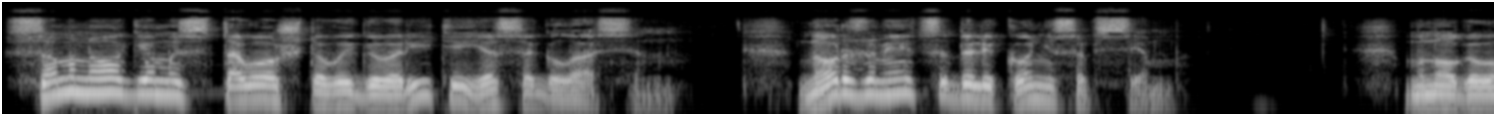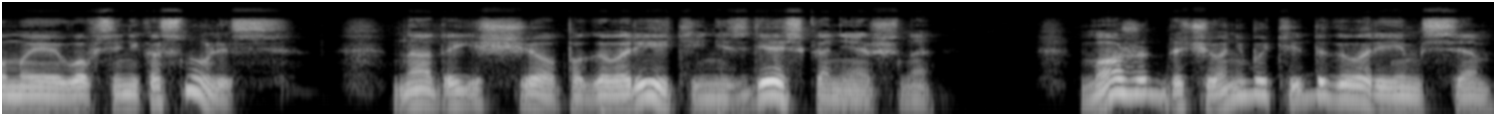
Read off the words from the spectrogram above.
Со многим из того, что вы говорите, я согласен. Но, разумеется, далеко не совсем. Многого мы вовсе не коснулись. Надо еще поговорить, и не здесь, конечно. Может, до чего-нибудь и договоримся.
